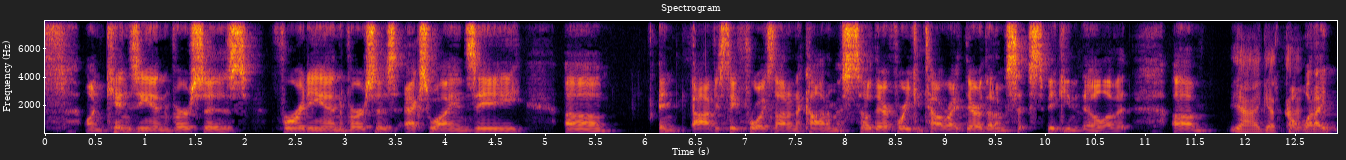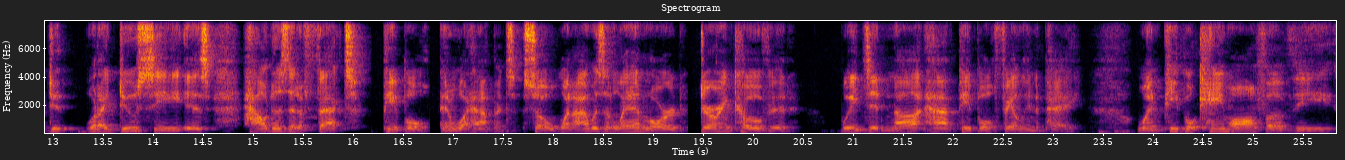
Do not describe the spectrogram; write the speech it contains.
on Keynesian versus Freudian versus X, Y, and Z. Um, and obviously Freud's not an economist, so therefore you can tell right there that I'm speaking ill of it. Um, yeah, I get that. But what I do, what I do see is how does it affect people and what happens. So when I was a landlord during COVID, we did not have people failing to pay. When people came off of the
